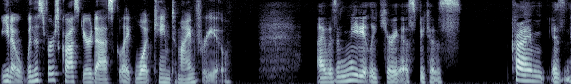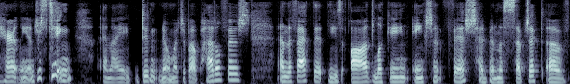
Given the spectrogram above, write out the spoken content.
you know, when this first crossed your desk, like what came to mind for you? I was immediately curious because crime is inherently interesting and I didn't know much about paddlefish. And the fact that these odd looking ancient fish had been the subject of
